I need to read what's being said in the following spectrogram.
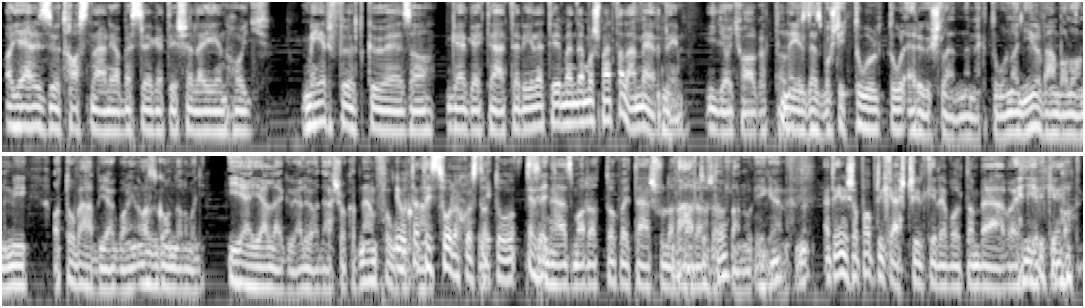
a jelzőt használni a beszélgetés elején, hogy mérföldkő ez a Gergely Teáter életében, de most már talán merném, így, ahogy hallgattam. Nézd, ez most így túl, túl erős lenne, meg túl nagy. Nyilvánvalóan mi a továbbiakban, én azt gondolom, hogy ilyen jellegű előadásokat nem fogunk Jó, tehát egy szórakoztató ez színház egy maradtok, vagy társulat Változatlanul, maradtok. igen. Hát én is a paprikás csirkére voltam beállva egyébként.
